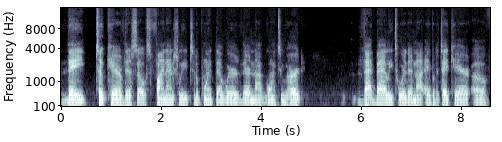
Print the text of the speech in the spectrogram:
they took care of themselves financially to the point that where they're not going to hurt that badly to where they're not able to take care of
